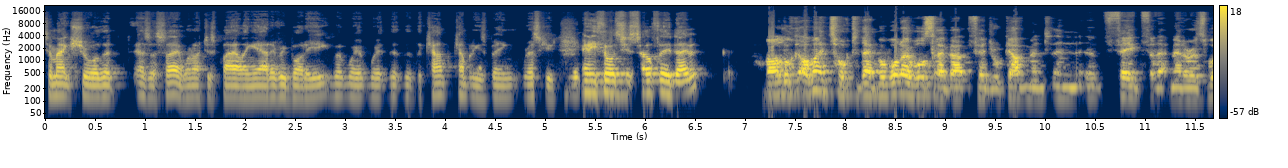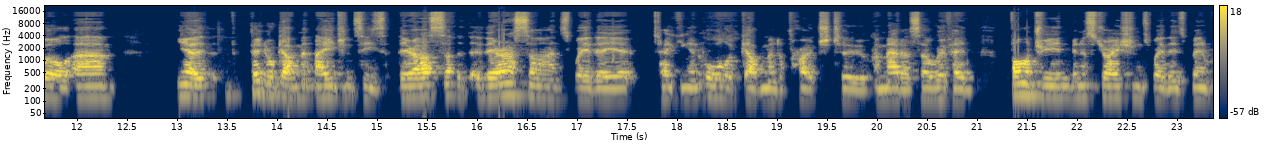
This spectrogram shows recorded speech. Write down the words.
to make sure that, as I say, we're not just bailing out everybody, but we're, we're, the, the company is being rescued. Any thoughts yourself there, David? Oh, look, I won't talk to that, but what I will say about the federal government and uh, FEG for that matter as well. Um, you know, federal government agencies, there are there are signs where they're taking an all of government approach to a matter. So we've had voluntary administrations where there's been a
